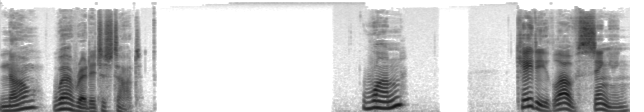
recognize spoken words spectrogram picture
Now we're ready to start. 1, Katie loves singing.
